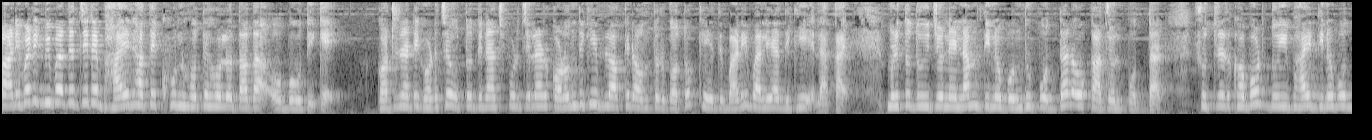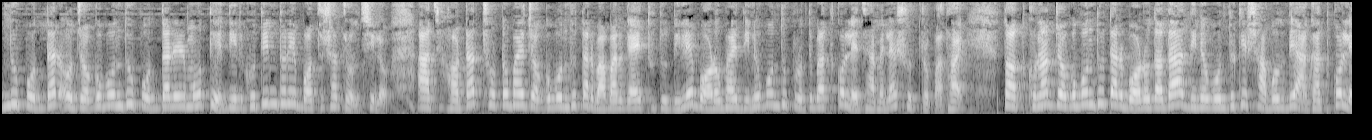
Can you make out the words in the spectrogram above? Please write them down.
পারিবারিক বিবাদের জেরে ভাইয়ের হাতে খুন হতে হলো দাদা ও বৌদিকে। ঘটনাটি ঘটেছে উত্তর দিনাজপুর জেলার করণদিঘি ব্লকের অন্তর্গত খেদবাড়ি বালিয়াদিঘি এলাকায়। মৃত দুইজনের নাম দীনবন্ধু পোদ্দার ও কাজল পোদ্দার। সূত্রের খবর, দুই ভাই দীনবন্ধু পোদ্দার ও জগবন্ধু পোদ্দারের মধ্যে দীর্ঘদিন ধরে বচসা চলছিল। আজ হঠাৎ ছোট ভাই জগবন্ধু তার বাবার গায়ে থুতু দিলে বড় ভাই দীনবন্ধু প্রতিবাদ করলে ঝামেলার সূত্রপাত হয়। তৎক্ষণাৎ জগবন্ধু তার বড় দাদা দীনবন্ধুকে শাবল দিয়ে আঘাত করলে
